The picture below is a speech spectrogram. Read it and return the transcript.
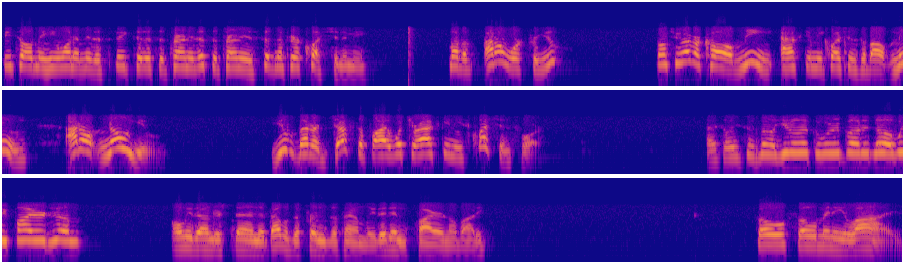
He told me he wanted me to speak to this attorney. This attorney is sitting up here questioning me. Mother, I don't work for you. Don't you ever call me asking me questions about me. I don't know you. You better justify what you're asking these questions for. And so he says, No, you don't have to worry about it. No, we fired him. Only to understand that that was a friend of the family. They didn't fire nobody. So, so many lies.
